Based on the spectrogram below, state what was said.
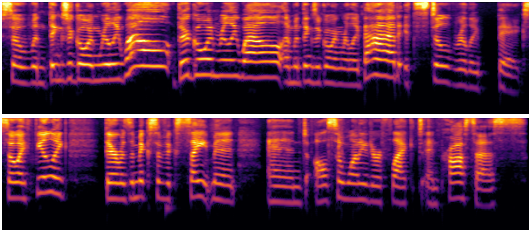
so when things are going really well they're going really well. And when things are going really bad it's still really big. So i feel like there was a mix of excitement and also wanting to reflect and process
